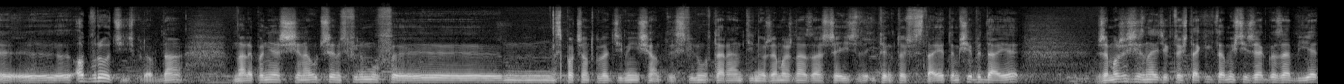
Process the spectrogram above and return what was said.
y, odwrócić, prawda? No ale ponieważ się nauczyłem z filmów y, mm, z początku lat 90., z filmów Tarantino, że można zastrzelić i ten ktoś wstaje, to mi się wydaje, że może się znajdzie ktoś taki, kto myśli, że jak go zabije,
